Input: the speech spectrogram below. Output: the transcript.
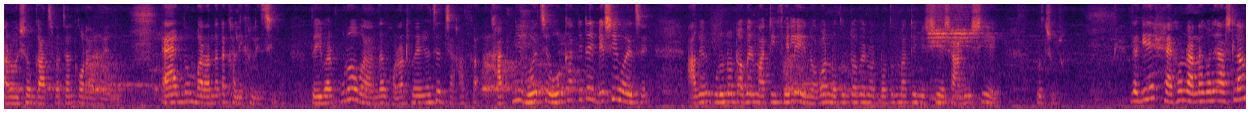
আর ওইসব গাছ আর করা হয়নি। একদম বারান্দাটা খালি খালি ছিল। তো এবার পুরো বারান্দা ভরাট হয়ে গেছে, যা খাটনি হয়েছে, ওর খাটনিটাই বেশি হয়েছে। আগের পুরনো টবের মাটি ফেলে, আবার নতুন টবের নতুন মাটি মিশিয়ে, সার মিশিয়ে প্রচুর। যাকে এখন রান্নাঘরে আসলাম,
